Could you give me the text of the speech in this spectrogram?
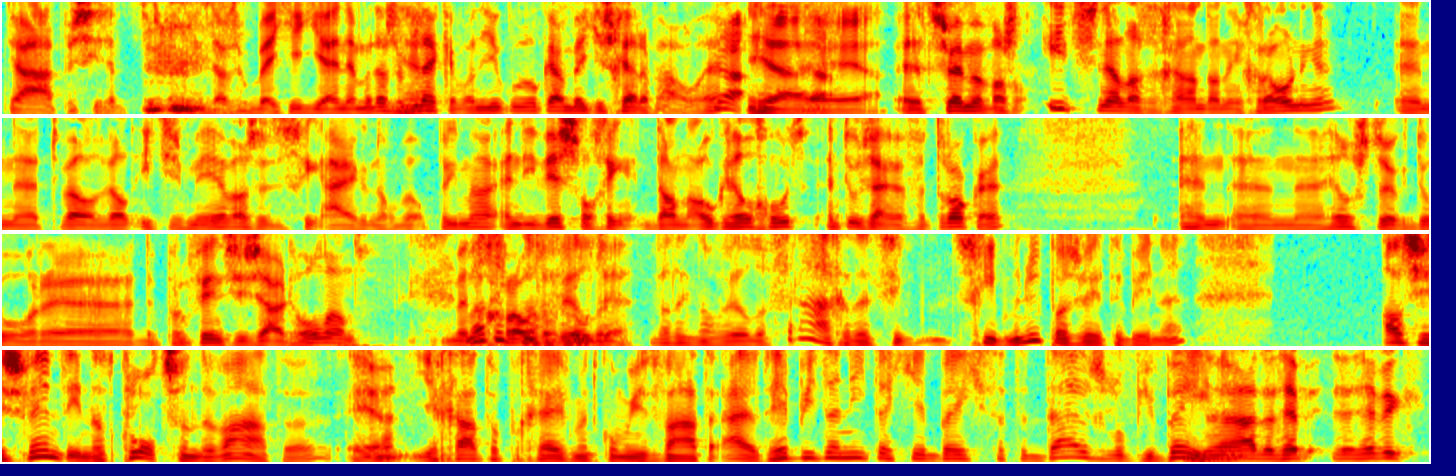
ja, precies. Dat, natuurlijk, dat is een beetje jennen, maar dat is ook Ja. lekker, want je moet elkaar een beetje scherp houden. Hè? Ja. Ja, ja, ja. En het zwemmen was al iets sneller gegaan dan in Groningen. En, eh, terwijl het wel ietsjes meer was, dus het ging eigenlijk nog wel prima. En die wissel ging dan ook heel goed. En toen zijn we vertrokken. En een eh, heel stuk door eh, de provincie Zuid-Holland. Met Wat een ik, grote nog wilde, wat ik nog wilde vragen, dat schiet- schiet me nu pas weer te binnen. Als je zwemt in dat klotsende water en Ja. je gaat op een gegeven moment kom je het water uit, heb je dan niet dat je een beetje staat te duizelen op je benen? Nou, dat heb, dat heb ik...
